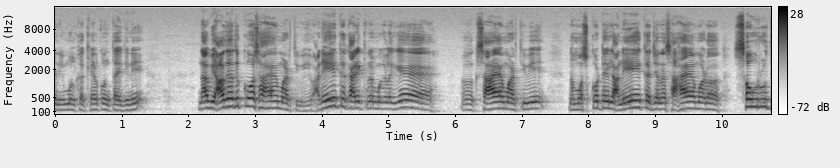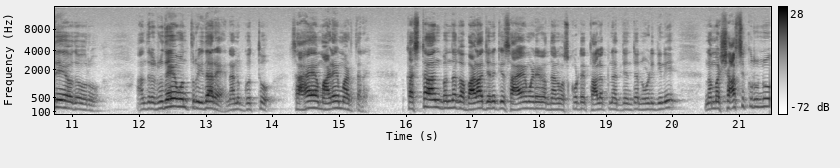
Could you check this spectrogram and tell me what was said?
ನಾನು ಈ ಮೂಲಕ ಕೇಳ್ಕೊತಾ ಇದ್ದೀನಿ. ನಾವು ಯಾವುದ್ಯಾವುದಕ್ಕೂ ಸಹಾಯ ಮಾಡ್ತೀವಿ. ಅನೇಕ ಕಾರ್ಯಕ್ರಮಗಳಿಗೆ ಸಹಾಯ ಮಾಡ್ತೀವಿ. ನಮ್ಮ ಹೊಸಕೋಟೆಯಲ್ಲಿ ಅನೇಕ ಜನ ಸಹಾಯ ಮಾಡೋ ಸೌಹೃದಯದವರು, ಅಂದರೆ ಹೃದಯವಂತರು ಇದ್ದಾರೆ ನನಗೆ ಗೊತ್ತು. ಸಹಾಯ ಮಾಡೇ ಮಾಡ್ತಾರೆ. ಕಷ್ಟ ಅಂತ ಬಂದಾಗ ಭಾಳ ಜನಕ್ಕೆ ಸಹಾಯ ಮಾಡಿರೋದು ನಾನು ಹೊಸಕೋಟೆ ತಾಲೂಕಿನಾದ್ಯಂತ ನೋಡಿದ್ದೀನಿ. ನಮ್ಮ ಶಾಸಕರು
